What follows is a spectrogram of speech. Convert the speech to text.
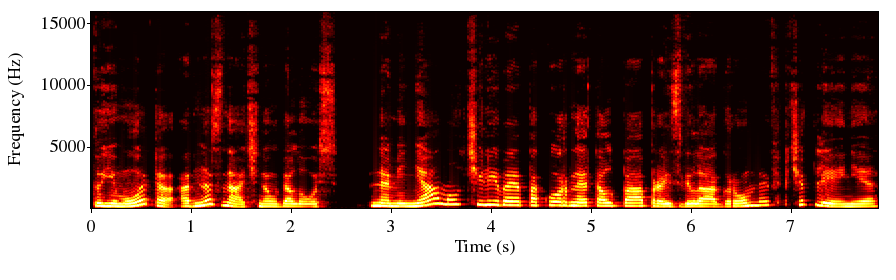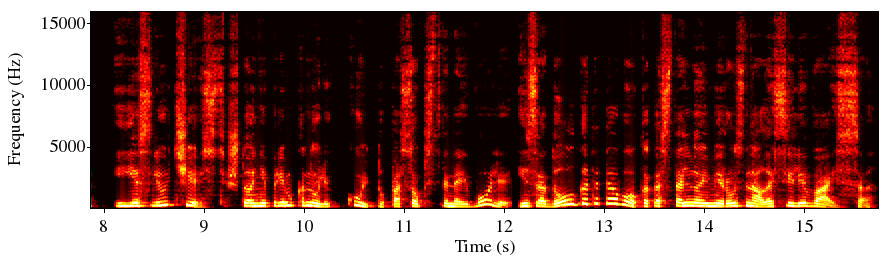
то ему это однозначно удалось. На меня молчаливая покорная толпа произвела огромное впечатление. И если учесть, что они примкнули к культу по собственной воле и задолго до того, как остальной мир узнал о силе Вайса,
